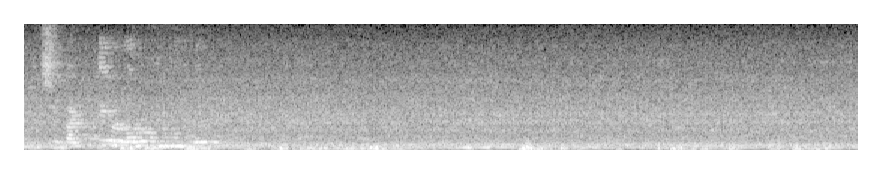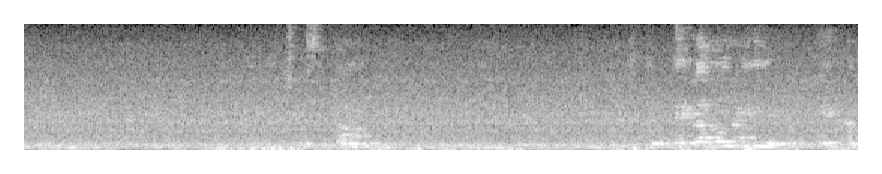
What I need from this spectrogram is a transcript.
കുറച്ച് കട്ടിയുള്ളത് കൊണ്ട് നമുക്ക് തേക്കാത്തോണ്ടാണ് ഈ കേൾക്കാൻ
